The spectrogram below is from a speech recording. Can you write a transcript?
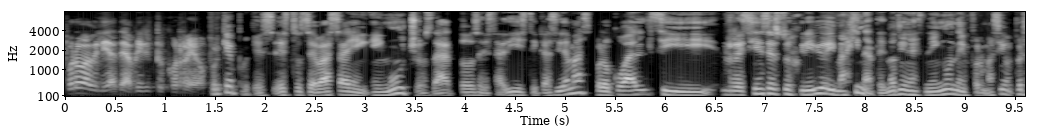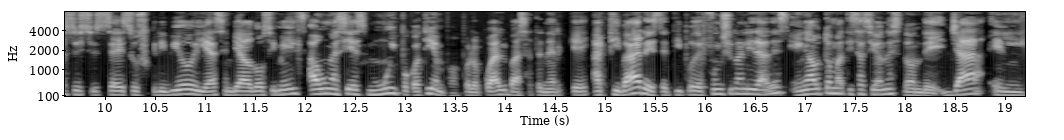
probabilidad de abrir tu correo. ¿Por qué? Porque esto se basa en, en muchos datos, estadísticas y demás, por lo cual si recién se suscribe imagínate, no tienes ninguna información, pero si se suscribió y le has enviado dos emails, aún así es muy poco tiempo, por lo cual vas a tener que activar este tipo de funcionalidades en automatizaciones donde ya el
